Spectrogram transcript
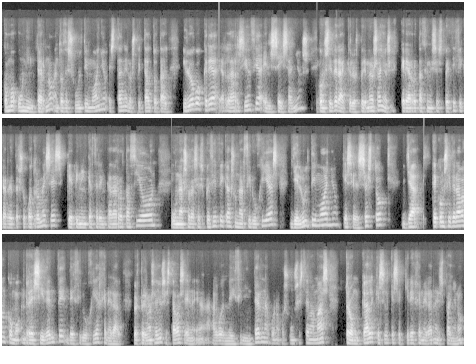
como un interno, entonces su último año está en el hospital total. Y luego crea la residencia en seis años. Considera que los primeros años crea rotaciones específicas de tres o cuatro meses, que tienen que hacer en cada rotación, unas horas específicas, unas cirugías, y el último año, que es el sexto, ya te consideraban como residente de cirugía general. Los primeros años estabas en, algo en medicina interna, bueno, pues un sistema más troncal que es el que se quiere generar en España. ¿no?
